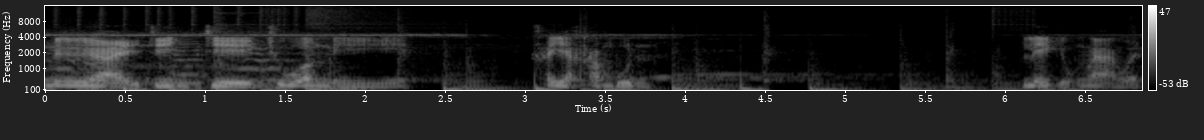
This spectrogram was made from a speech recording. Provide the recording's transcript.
เหนื่อยจริงๆ ช่วงนี้ ใครอยากทำบุญ เลขอยู่ข้างล่างเว้ย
